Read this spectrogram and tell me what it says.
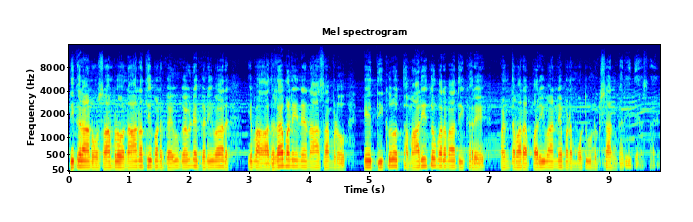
દીકરાનું સાંભળો, ના નથી, પણ કહ્યું કહ્યું ને ઘણીવાર એવા આંધળા બનીને ના સાંભળો. કે દીકરો તમારી તો બરબાદી કરે, પણ તમારા પરિવારને પણ મોટું નુકસાન કરી દે સાહેબ?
